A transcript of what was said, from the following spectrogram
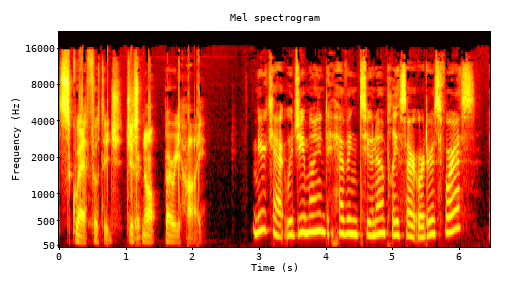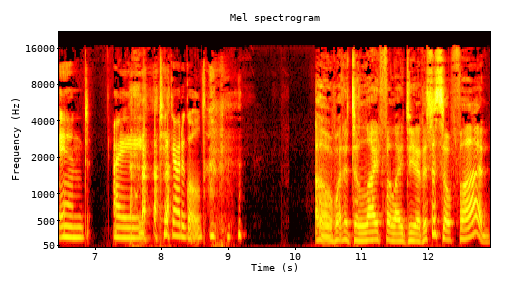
square footage, just not very high. Meerkat, would you mind having Tuna place our orders for us? And I take out a gold. Oh, what a delightful idea. This is so fun.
